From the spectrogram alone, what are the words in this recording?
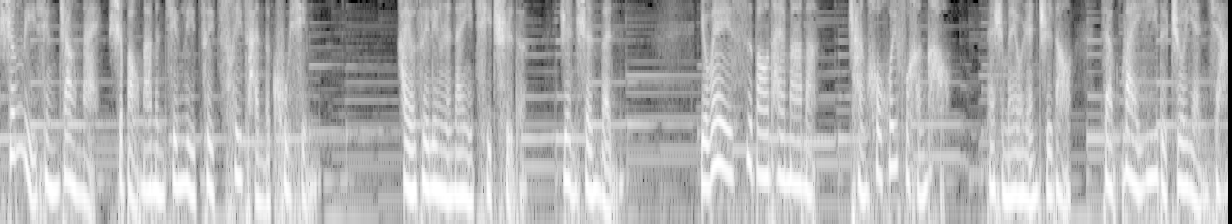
生理性胀奶是宝妈们经历最摧残的酷刑。”还有最令人难以启齿的妊娠纹。有位四胞胎妈妈。产后恢复很好，但是没有人知道，在外衣的遮掩下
